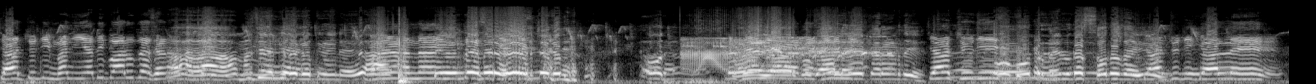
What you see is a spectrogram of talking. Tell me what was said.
ਚਾਚੂ ਜੀ ਮੰਜੀਆਂ ਦੀ ਬਾਰੂ ਦੱਸਣਾ। ਹਾਂ ਹਾਂ ਮੰਜ਼ਿਲ ਦੇ ਗਤੀ ਨੇ? ਹਾਂ, ਨਹੀਂ, ਇਹਦੇ ਮੇਰੇ ਹੇਠ ਚ ਉਹ ਦੱਸੇਂਦੇ ਯਾਰ ਕੋ ਗੱਲ ਆ। ਇਹ ਕਰਨ ਦੀ। ਚਾਚੂ ਜੀ। ਉਹ ਮੈਨੂੰ ਦੱਸੋ ਤਾਂ ਸਹੀ। ਚਾਚੂ ਜੀ ਗੱਲ ਹਾਂ।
